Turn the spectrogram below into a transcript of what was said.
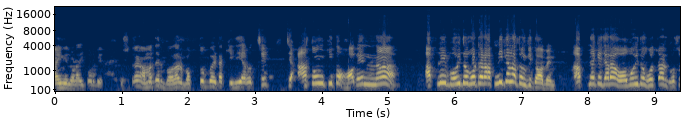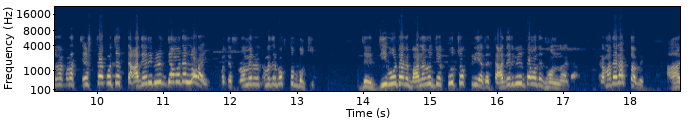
আইনি লড়াই করবে। সুতরাং আমাদের বলার বক্তব্য এটা ক্লিয়ার হচ্ছে যে আতঙ্কিত হবেন না। আপনি বৈধ ভোটার, আপনি কেন আতঙ্কিত হবেন? আপনাকে যারা অবৈধ ভোটার ঘোষণা করার চেষ্টা করছে, তাদের বিরুদ্ধে আমাদের লড়াই। আমাদের ফ্রমের আমাদের বক্তব্য কি? যে ডি ভোটার বানানোর যে কুচক্রি আছে তাদের বিরুদ্ধে আমাদের ধন্য এটা এটা মাথায় রাখতে হবে। আর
